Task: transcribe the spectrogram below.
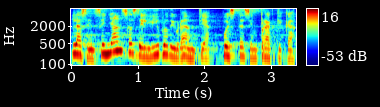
Las enseñanzas del libro de Urantia, puestas en práctica,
